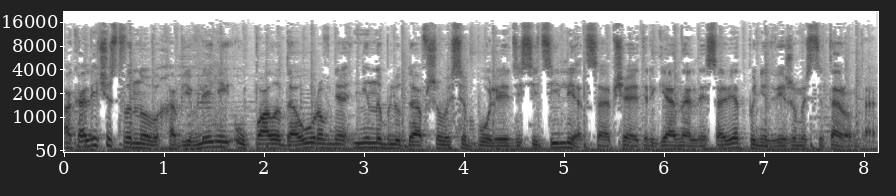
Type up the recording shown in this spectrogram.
а количество новых объявлений упало до уровня, не наблюдавшегося более 10 лет, сообщает региональный совет по недвижимости Торонто.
